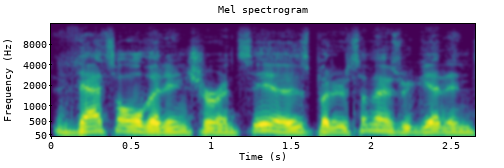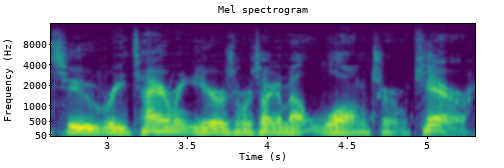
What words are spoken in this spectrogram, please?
that's all that insurance is. But sometimes we get into retirement years and we're talking about long term care.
